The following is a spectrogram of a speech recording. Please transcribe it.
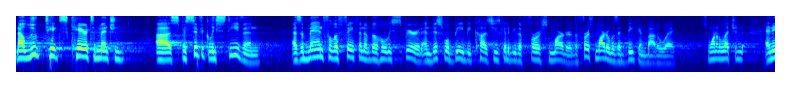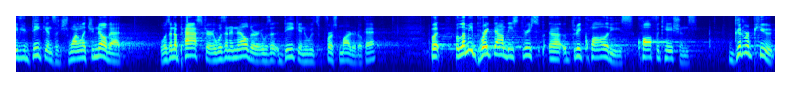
Now, Luke takes care to mention uh, specifically Stephen as a man full of faith and of the Holy Spirit, and this will be because he's going to be the first martyr. The first martyr was a deacon, by the way. Just want to let you know, any of you deacons, I just want to let you know that. It wasn't a pastor, it wasn't an elder, it was a deacon who was first martyred, okay? But, but let me break down these three, uh, three qualities, qualifications. Good repute.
